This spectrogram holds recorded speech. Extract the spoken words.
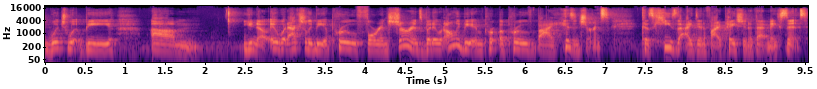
which would be um, you know, it would actually be approved for insurance, but it would only be approved by his insurance because he's the identified patient, if that makes sense.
